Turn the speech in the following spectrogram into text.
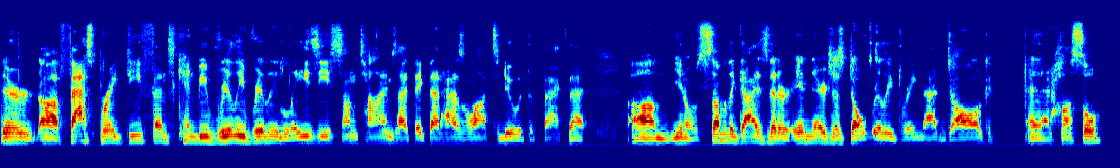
their uh, fast break defense can be really, really lazy sometimes. I think that has a lot to do with the fact that, um, you know, some of the guys that are in there just don't really bring that dog and that hustle.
